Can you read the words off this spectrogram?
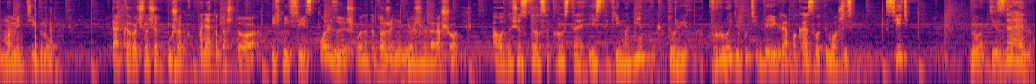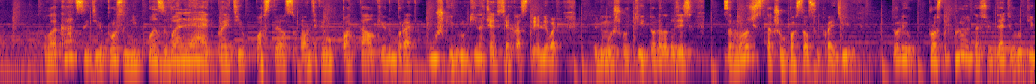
моменте игру. Так, короче, насчет пушек, понятно то, что их не все используешь, вот это тоже не mm-hmm. очень хорошо. А вот насчет стелса, просто есть такие моменты, которые вроде бы тебе игра показывает, вот ты можешь здесь сеть, но дизайн локации тебе просто не позволяет пройти по стелсу. Он тебя как бы подталкивает брать пушки в руки и начать всех расстреливать. Ты думаешь, окей, то ли надо здесь заморочиться так, чтобы по стелсу пройти, то ли просто плюнуть на все, взять в руки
